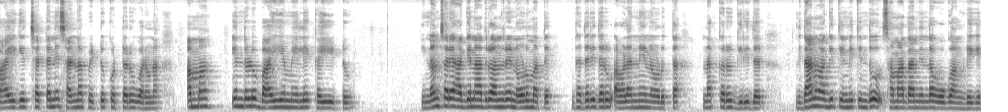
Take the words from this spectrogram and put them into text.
ಬಾಯಿಗೆ ಚಟ್ಟನೆ ಸಣ್ಣ ಪೆಟ್ಟು ಕೊಟ್ಟರು ವರುಣ. ಅಮ್ಮ, ಎಂದಳು ಬಾಯಿಯ ಮೇಲೆ ಕೈ ಇಟ್ಟು. ಇನ್ನೊಂದು ಸರಿ ಹಾಗೇನಾದರೂ ಅಂದರೆ ನೋಡು ಮತ್ತೆ, ಗದರಿದರು ಅವಳನ್ನೇ ನೋಡುತ್ತಾ ನಕ್ಕರು ಗಿರಿಧರ್. ನಿಧಾನವಾಗಿ ತಿಂಡಿ ತಿಂದು ಸಮಾಧಾನದಿಂದ ಹೋಗು ಅಂಗಡಿಗೆ.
